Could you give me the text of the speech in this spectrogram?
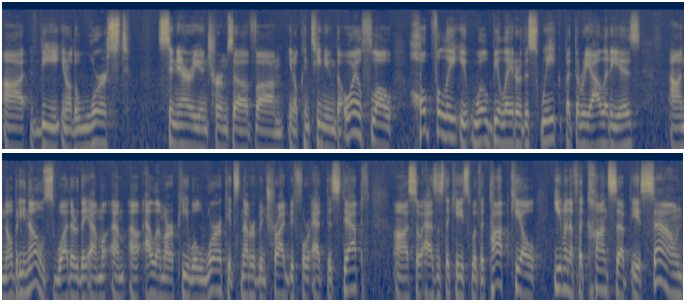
uh, the, you know, the worst scenario in terms of, um, you know, continuing the oil flow. Hopefully, it will be later this week, but the reality is uh, nobody knows whether the M M uh, LMRP will work. It's never been tried before at this depth. Uh, so as is the case with the top kill, even if the concept is sound,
